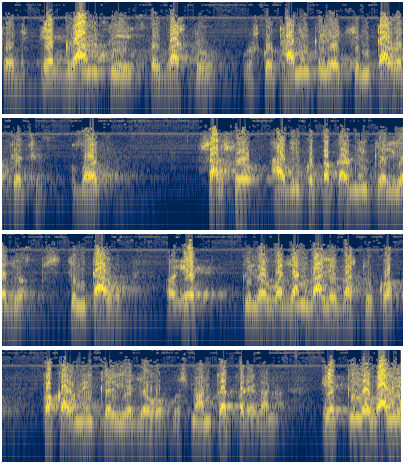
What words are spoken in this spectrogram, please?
तो एक ग्राम की कोई वस्तु, उसको उठाने के लिए चिमटा होते थे। बहुत सरसों आदि को पकड़ने के लिए जो चिमटा हो, और एक किलो वज़न वाले वस्तु को पकड़ने के लिए जो हो, उसमें अंतर पड़ेगा ना। एक किलो वाली,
